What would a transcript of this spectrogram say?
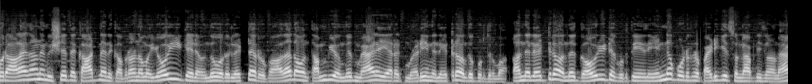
ஒரு அழகான விஷயத்தை காட்டினதுக்கு அப்புறம் நம்ம யோகி கையில வந்து ஒரு லெட்டர் இருக்கும். அதாவது அவன் தம்பி வந்து மேலே ஏறக்கு முன்னாடி இந்த லெட்டர் வந்து கொடுத்துருவான். அந்த லெட்டர் வந்து கௌரிட்ட கொடுத்து இது என்ன போட்டு படிக்க சொன்ன? அப்படின்னு சொன்னா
